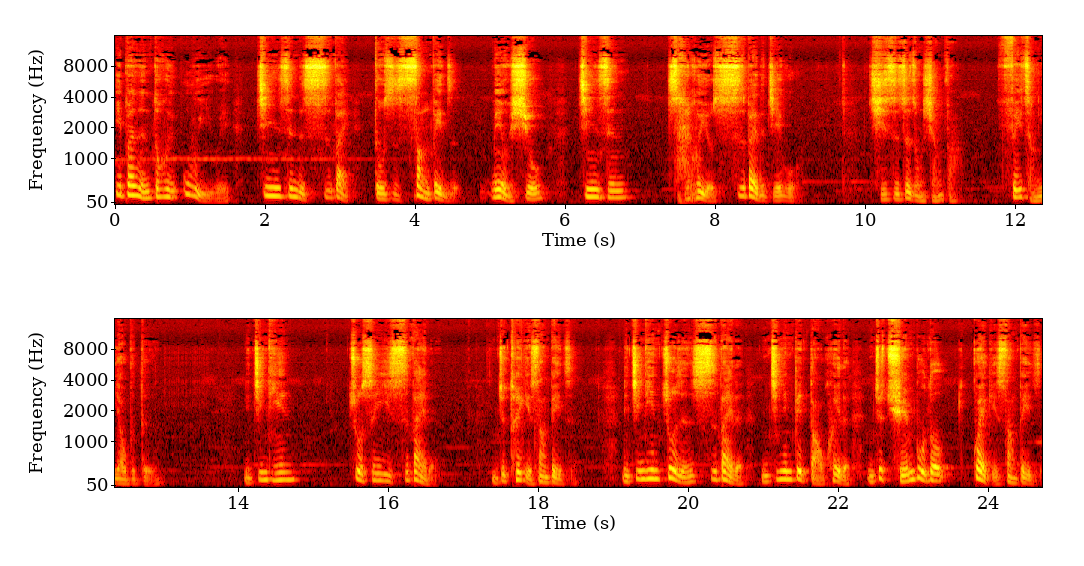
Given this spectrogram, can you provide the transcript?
一般人都会误以为今生的失败都是上辈子没有修，今生才会有失败的结果。其实这种想法非常要不得。你今天做生意失败了，你就推给上辈子。你今天做人失败了，你今天被倒会了，你就全部都怪给上辈子。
